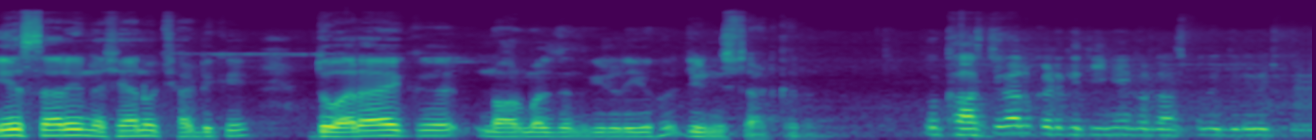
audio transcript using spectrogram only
ਇਹ ਸਾਰੇ ਨਸ਼ਿਆਂ ਨੂੰ ਛੱਡ ਕੇ ਦੁਬਾਰਾ ਇੱਕ ਨਾਰਮਲ ਜ਼ਿੰਦਗੀ ਜਿਹੜੀ ਉਹ ਜੀਣੀ ਸਟਾਰਟ ਕਰਨ। ਕੋਈ ਖਾਸ ਜਗ੍ਹਾ ਲੋਕੇਟ ਕੀਤੀ ਗਈ ਗੁਰਦਾਸਪੁਰ ਦੇ ਜ਼ਿਲ੍ਹੇ ਵਿੱਚ ਕੋਈ?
